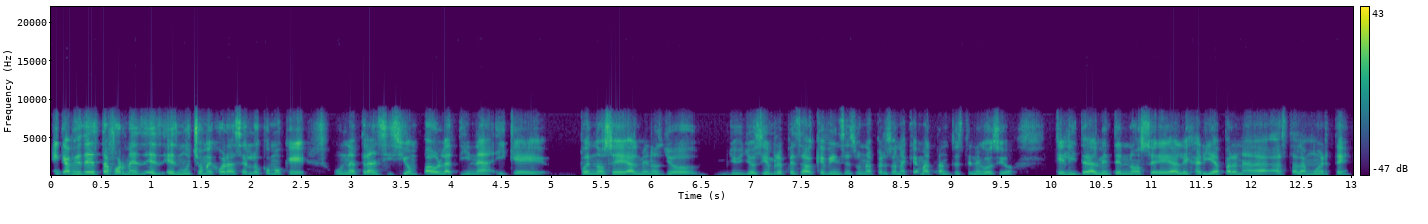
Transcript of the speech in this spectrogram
En cambio, de esta forma es, es- es mucho mejor hacerlo como que una transición paulatina y que, pues no sé, al menos yo, yo, yo siempre he pensado que Vince es una persona que ama tanto este negocio que literalmente no se alejaría para nada hasta la muerte.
